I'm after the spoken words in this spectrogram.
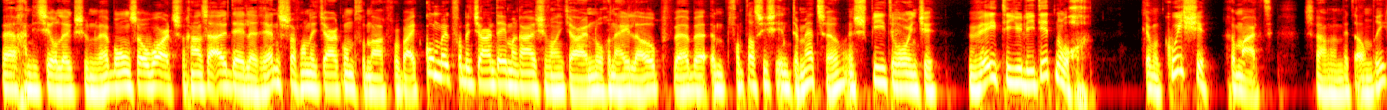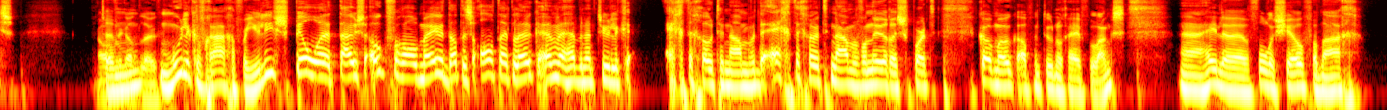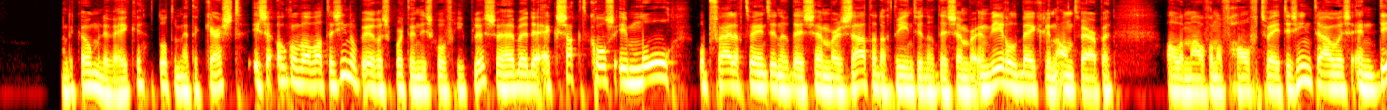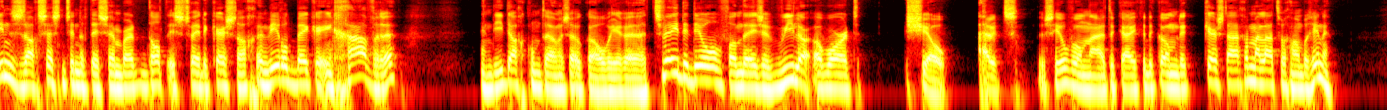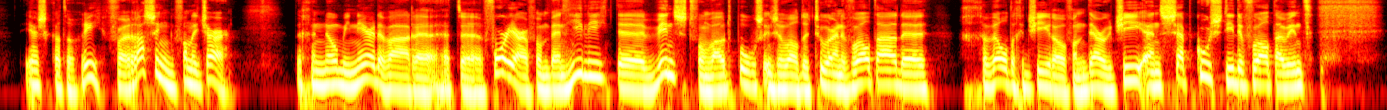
we gaan iets heel leuks doen. We hebben onze awards. We gaan ze uitdelen. Renster van het jaar komt vandaag voorbij. Comeback van het jaar, demarage van het jaar. En nog een hele hoop. We hebben een fantastisch intermezzo. Een speedrondje. Weten jullie dit nog? Ik heb een quizje gemaakt. Samen met Andries. Oh, Ehm, altijd leuk. Moeilijke vragen voor jullie. Speel eh, thuis ook vooral mee. Dat is altijd leuk. En we hebben natuurlijk echte grote namen. De echte grote namen van Eurosport komen ook af en toe nog even langs. Eh, hele volle show vandaag. Maar de komende weken, tot en met de kerst, is er ook nog wel wat te zien op Eurosport en Discovery Plus. We hebben de Exact Cross in Mol op vrijdag 22 december, zaterdag 23 december. Een wereldbeker in Antwerpen. Allemaal vanaf half twee te zien trouwens. En dinsdag 26 december, dat is tweede kerstdag, een wereldbeker in Gaveren. En die dag komt trouwens ook alweer eh, het tweede deel van deze Wheeler Award show uit. Dus heel veel om naar uit te kijken de komende kerstdagen. Maar laten we gewoon beginnen. De eerste categorie, verrassing van het jaar. De genomineerden waren het eh, voorjaar van Ben Healy, de winst van Wout Poels in zowel de Tour en de Vuelta, de geweldige Giro van Derek G en Sepp Koes die de Vuelta wint.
